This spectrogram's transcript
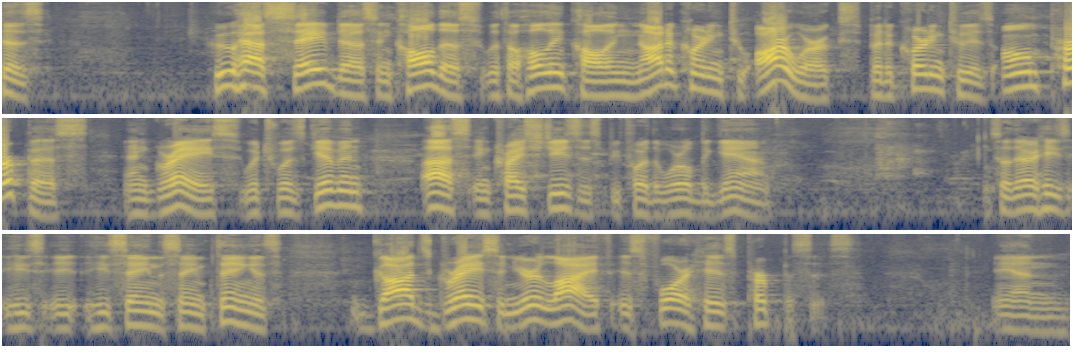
says, Who has saved us and called us with a holy calling, not according to our works, but according to his own purpose and grace, which was given us in Christ Jesus before the world began. So there he's, he's, he's saying the same thing is God's grace in your life is for his purposes. And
